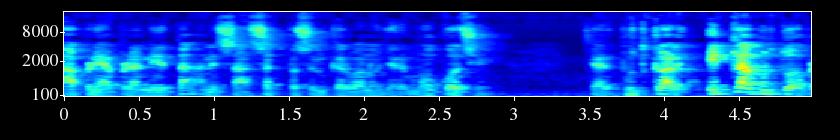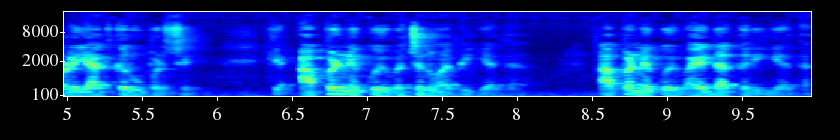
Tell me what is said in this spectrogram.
આપણે આપણા નેતા અને શાસક પસંદ કરવાનો જ્યારે મોકો છે, ત્યારે ભૂતકાળ એટલા પૂરતું આપણે યાદ કરવું પડશે કે આપણને કોઈ વચનો આપી ગયા હતા. આપણને કોઈ વાયદા કરી ગયા હતા.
